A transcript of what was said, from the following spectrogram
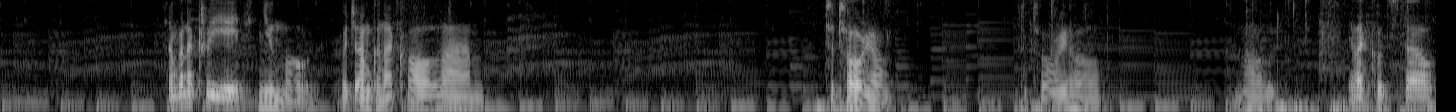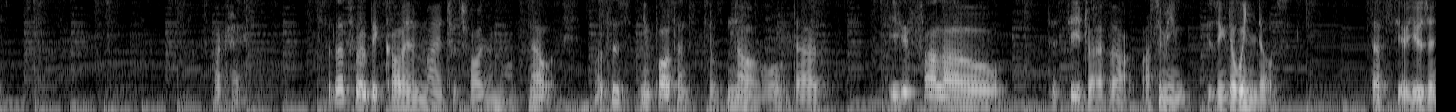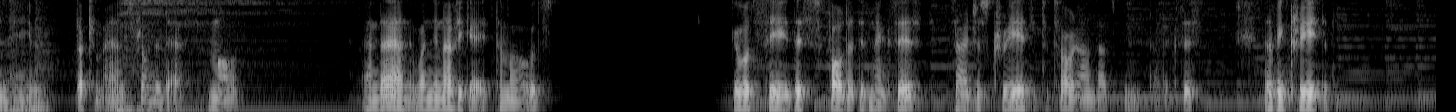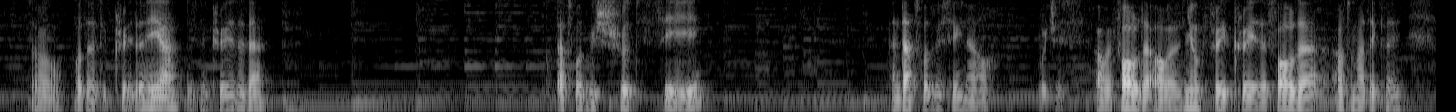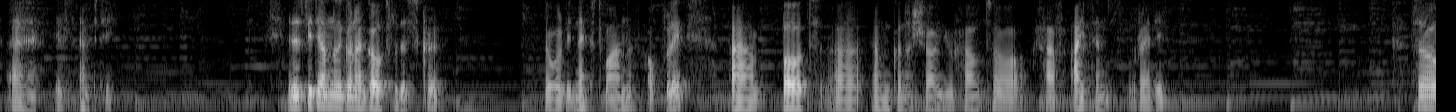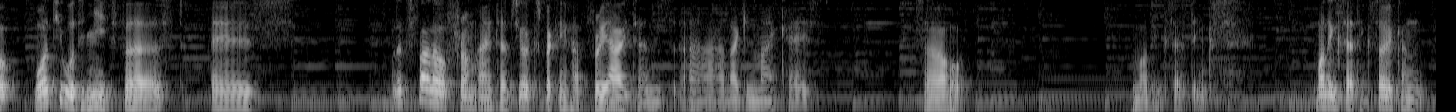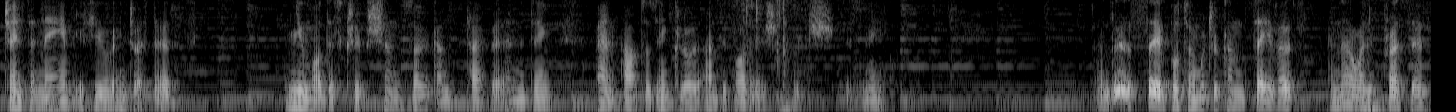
So I'm gonna create new mode, which I'm gonna call um, tutorial. Tutorial mode. If I could spell Okay, so that will be calling my tutorial mode. Now, what is important to know that if you follow the C drive, assuming using the Windows, that's your username, documents From The Depths mode. And then when you navigate the modes, you would see this folder didn't exist, so I just created a tutorial and that's been, that exists, that's been created. So what I created here has been created there that's what we should see. And that's what we see now which is our folder our new created folder automatically uh, is empty. In this video I'm not gonna go through the script. There will be next one hopefully. Uh, but uh, I'm gonna show you how to have items ready. So what you would need first is Let's follow from items. You're expecting to have three items, uh, like in my case. So, modding settings. Modding settings, so you can change the name if you're interested. New mod description, so you can type it anything. And autos include Antypodish, which is me. And there's a save button which you can save it. And now when you press it,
